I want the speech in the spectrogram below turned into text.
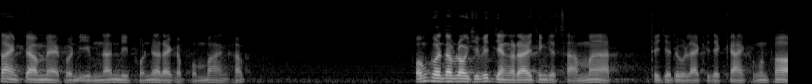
สร้างเจ้าแม่คนอิมนั้นมีผลอะไรกับผมบ้างครับ ผมควรดำรงชีวิตอย่างไรจึงจะสามารถที่จะดูแลกิจการของคุณพ่อ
